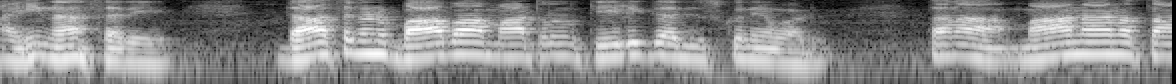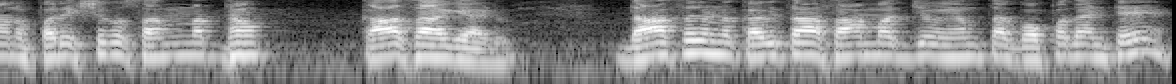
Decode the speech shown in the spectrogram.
అయినా సరే దాసగను బాబా మాటలను తేలిగ్గా తీసుకునేవాడు. తన మానాన తాను పరీక్షకు సన్నద్ధం కాసాగాడు. దాసగను కవితా సామర్థ్యం ఎంత గొప్పదంటే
